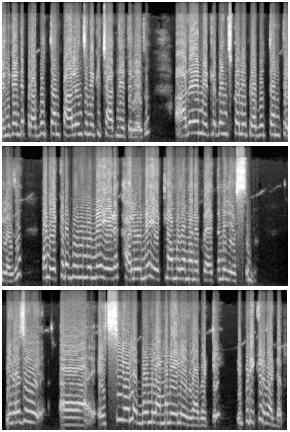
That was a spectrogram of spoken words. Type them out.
ఎందుకంటే ప్రభుత్వాన్ని పాలించడానికి చాతనైతే లేదు. ఆదాయం ఎట్లా పెంచుకోవాలి ప్రభుత్వానికి తెలియదు. కానీ ఎక్కడ భూములు ఉన్నాయి ఏడ ఖాళీ ఉన్నాయి ఎట్లా అమ్ముదాం అనే ప్రయత్నం చేస్తుంది. ఈ రోజు హెచ్సిఓలో భూములు అమ్మనేయలేదు కాబట్టి ఇప్పుడు ఇక్కడ పడ్డారు.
